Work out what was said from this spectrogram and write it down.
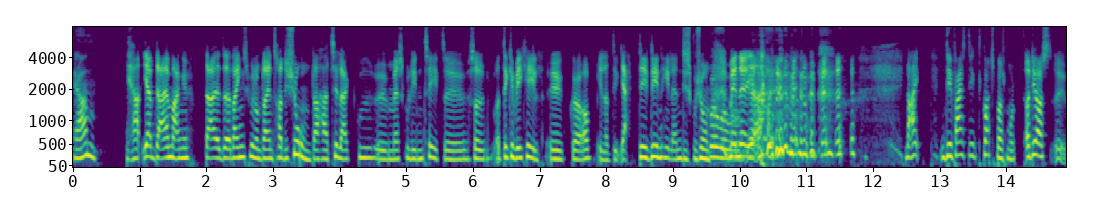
Herren. Ja, ja, der er mange. Der er, der, der er ingen tvivl om, der er en tradition, der har tillagt Gud øh, maskulinitet, øh, så, og det kan vi ikke helt øh, gøre op. Eller det, ja, det, det er en helt anden diskussion. Wow, wow. Men, øh, ja. men, men, men, nej, det er faktisk det er et godt spørgsmål. Og det, er også, øh,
